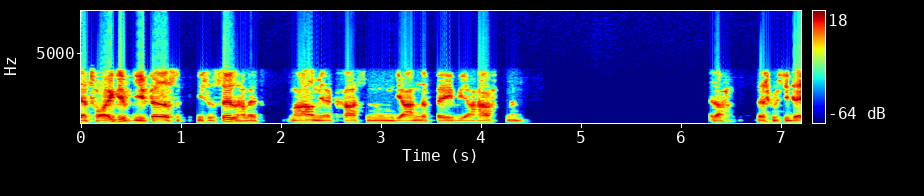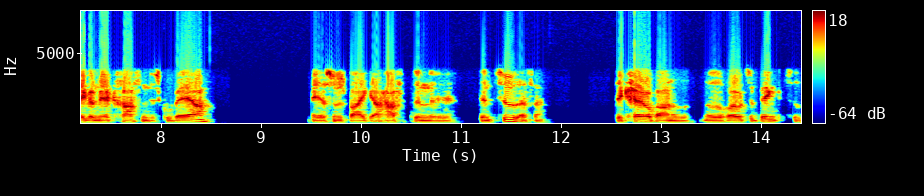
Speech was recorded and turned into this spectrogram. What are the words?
jeg tror ikke, det er fordi faget i sig selv har været meget mere kras end nogle af de andre fag, vi har haft, men eller, hvad skal man sige, det har ikke været mere kras, end det skulle være. Men jeg synes bare ikke, jeg har haft den, øh, den tid, altså, det kræver bare noget, noget røv til bænktid,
